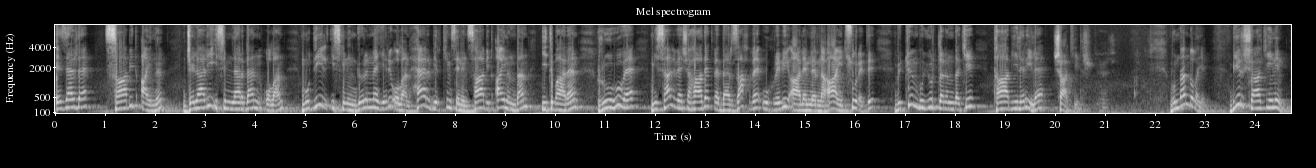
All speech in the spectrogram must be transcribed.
ezelde sabit aynı celali isimlerden olan mudil isminin görünme yeri olan her bir kimsenin sabit aynından itibaren ruhu ve misal ve şehadet ve berzah ve uhrevi alemlerine ait sureti bütün bu yurtlarındaki tabileri ile şakidir. Bundan dolayı bir şakinin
